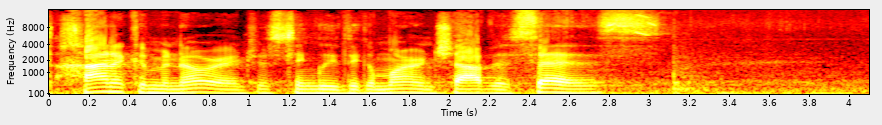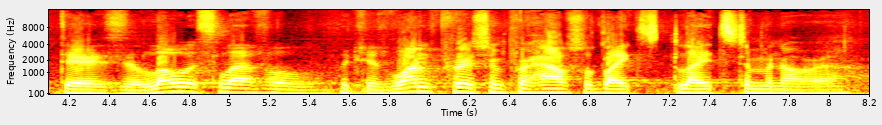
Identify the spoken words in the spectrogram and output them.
The Hanukkah menorah, interestingly, the Gemara in Shabbos says there's the lowest level, which is one person per household lights, lights the menorah.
